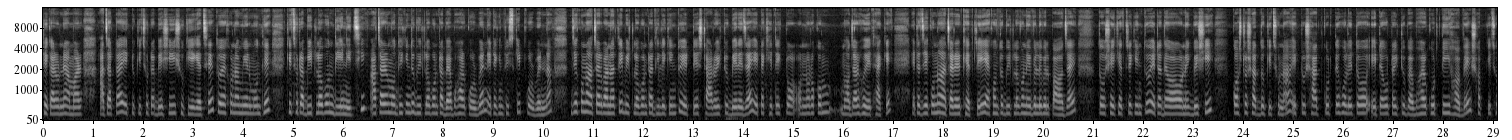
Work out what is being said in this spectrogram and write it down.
সে কারণে আমার আচারটা একটু কিছুটা বেশি শুকিয়ে গেছে। তো এখন আমি এর মধ্যে কিছুটা বিট লবণ দিয়ে নিচ্ছি। আচারের মধ্যে কিন্তু বিট লবণটা ব্যবহার করবেন, এটা কিন্তু স্কিপ করবেন না। যে কোনো আচার বানাতে বিট লবণটা দিলে কিন্তু এর টেস্ট আরও একটু বেড়ে যায়। এটা খেতে একটু অন্যরকম মজার হয়ে থাকে। এটা যে কোনো আচারের ক্ষেত্রেই। এখন তো বিট লবণ অ্যাভেলেবেল পাওয়া যায়। তো সেই ক্ষেত্রে কিন্তু এটা দেওয়া অনেক বেশি কষ্টসাধ্য কিছু না। একটু স্বাদ করতে হলে তো এটা ওটা একটু ব্যবহার করতেই হবে। সব কিছু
